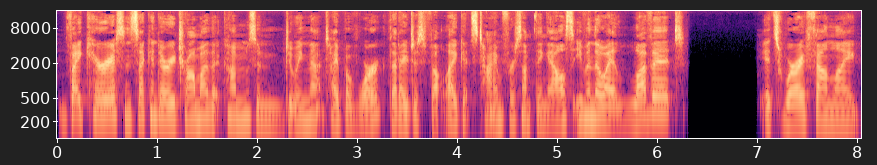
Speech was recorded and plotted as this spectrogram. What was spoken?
vicarious and secondary trauma that comes in doing that type of work that I just felt like it's time for something else, even though I love it. It's where I found like,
